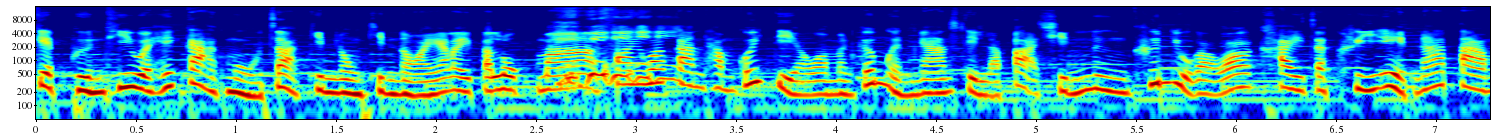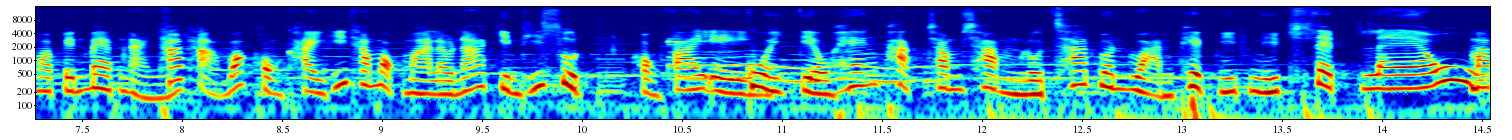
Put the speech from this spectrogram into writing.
เก็บพื้นที่ไว้ให้กากหมูจากกินนงกินน้อยอะไรตลกมากฝ้ายว่าการทำก๋วยเตี๋ยวอะมันก็เหมือนงานศิลปะชิ้นหนึ่งขึ้นอยู่กับว่าใครจะครีเอทหน้าตามาเป็นแบบไหน ถ้าถามว่าของใครที่ทำออกมาแล้วน่ากินที่สุดของฝ้ายเองก๋วยเตี๋ยวแห้งผักช่ำๆรสชาติหวานๆเผ็ดนิดๆเสร็จแล้วมา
